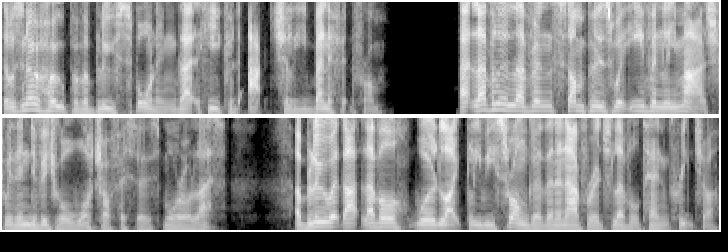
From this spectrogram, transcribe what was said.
there was no hope of a blue spawning that he could actually benefit from. At level 11, Stumpers were evenly matched with individual watch officers, more or less. A blue at that level would likely be stronger than an average level 10 creature.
